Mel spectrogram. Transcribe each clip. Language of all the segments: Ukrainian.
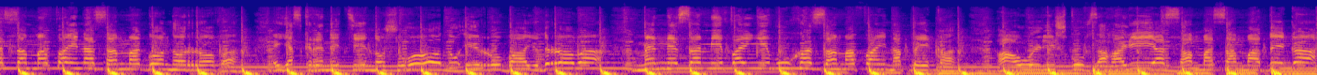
я сама файна, сама гонорова. Я з криниці ношу воду і рубаю дрова. Мене самі файні вуха, сама файна пика. А у ліжку взагалі я сама сама дика.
